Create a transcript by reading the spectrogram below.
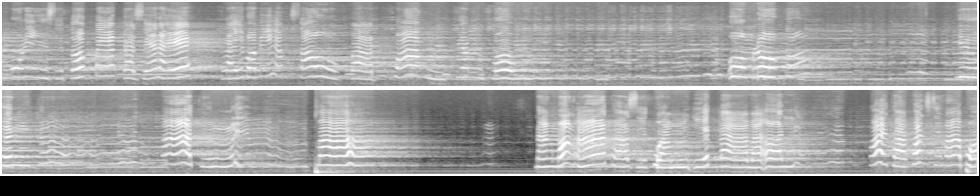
ำมูนี่สิตกแม่กระแสใดไหลบ่มียังเศร้าปาดฟังเพียงฟงอุ้มลูกน้องยืนกินมาถึงริมฟ้านางมองหาข้าสิความอิดลามาอ่อนคอยข้าคนสิมาพ่อ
